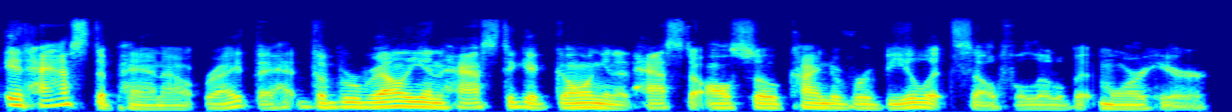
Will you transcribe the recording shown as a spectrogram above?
It has to pan out, right? The the rebellion has to get going, and it has to also kind of reveal itself a little bit more here.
